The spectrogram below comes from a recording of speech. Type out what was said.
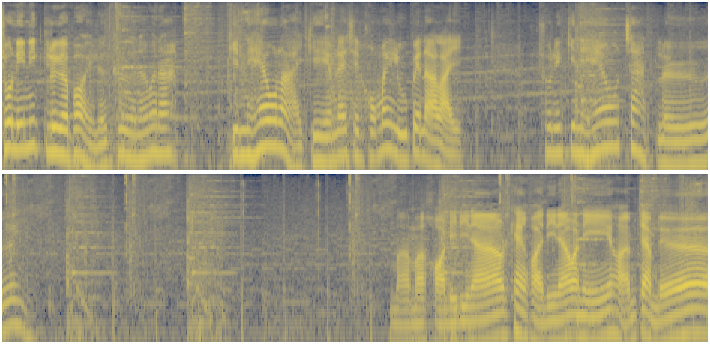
ช่วงนี้นี่เกลือบ่อยเหลือเกินนะเพื่อนนะกินเฮลหลายเกมได้เช่นคงไม่รู้เป็นอะไร ช่วงนี้กินเฮลจัดเลย มามาขอดีๆนะรถแข่งขอดีนะวันนี้ขอแอมแจ่มเด้อ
